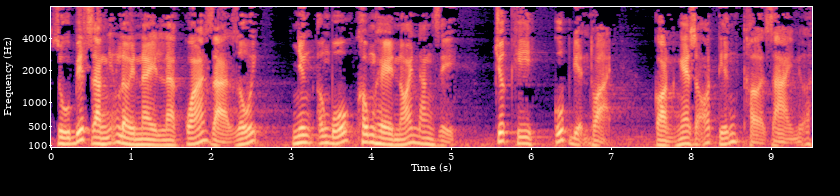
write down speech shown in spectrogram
Dù biết rằng những lời này là quá giả dối, nhưng ông bố không hề nói năng gì trước khi cúp điện thoại, còn nghe rõ tiếng thở dài nữa.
